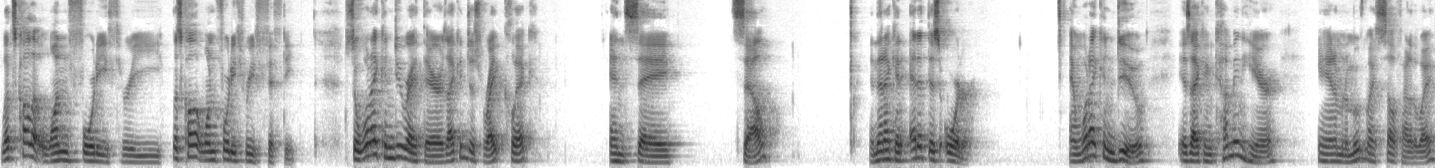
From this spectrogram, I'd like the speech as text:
Let's call it 143, let's call it 143.50. So what I can do right there is I can just right click and say sell. And then I can edit this order. And what I can do is I can come in here and I'm going to move myself out of the way.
